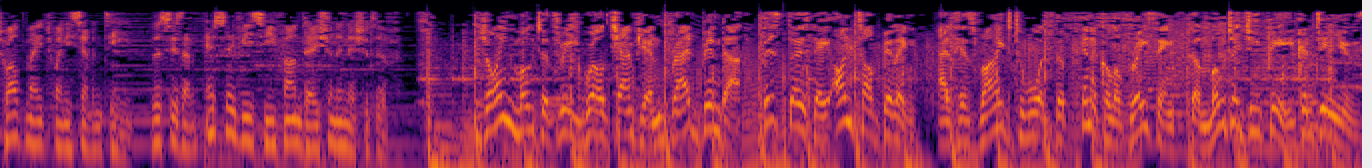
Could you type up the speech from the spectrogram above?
12 May 2017. This is an SABC Foundation initiative. Join Moto3 world champion Brad Binder this Thursday on Top Billing as his ride towards the pinnacle of racing, the MotoGP, continues.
